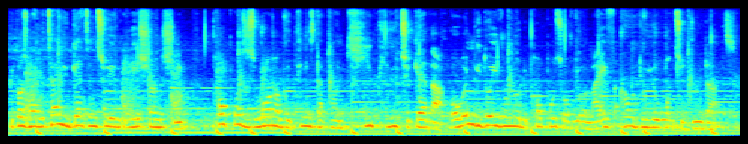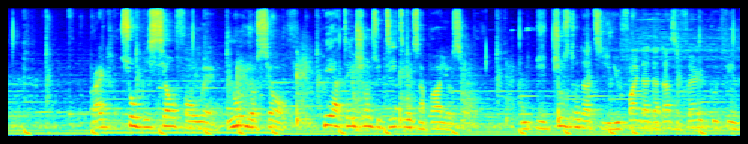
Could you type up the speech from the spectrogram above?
Because by the time you get into a relationship, purpose is one of the things that can keep you together. But when you don't even know the purpose of your life, how do you want to do that? Right? So be self aware, know yourself, pay attention to details about yourself. You just do that, you find out that that's a very good thing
